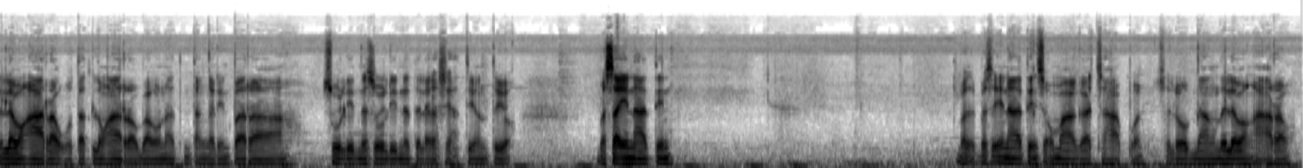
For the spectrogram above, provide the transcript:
dalawang araw o tatlong araw bago natin tanggalin para sulit na sulit na talaga siya tuyong tuyo. Basahin natin. Bas- basahin natin sa umaga at sa hapon sa loob ng dalawang araw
